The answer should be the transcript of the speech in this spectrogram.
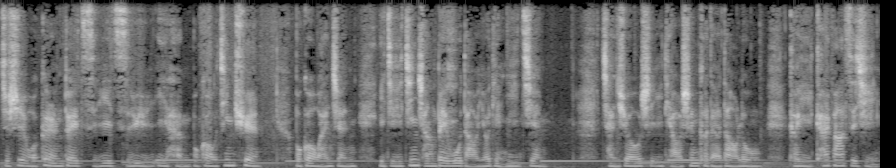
只是我个人对此一词语意涵不够精确、不够完整，以及经常被误导，有点意见。禅修是一条深刻的道路，可以开发自己、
